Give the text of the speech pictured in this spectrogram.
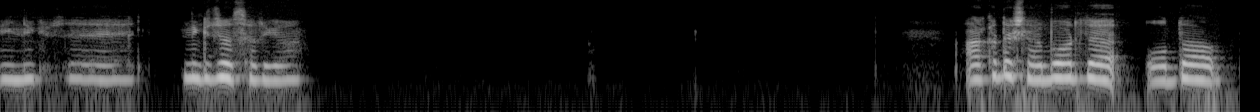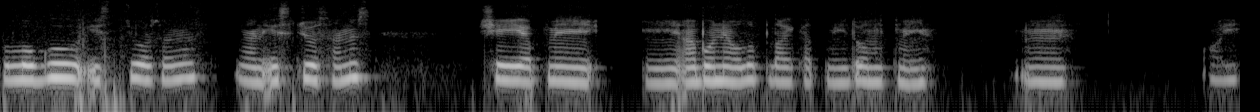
Ay ne güzel. Ne güzel sarıyor. Arkadaşlar bu arada oda vlogu istiyorsanız yani istiyorsanız şey yapmayı e, abone olup like atmayı da unutmayın. Hmm. Ay.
